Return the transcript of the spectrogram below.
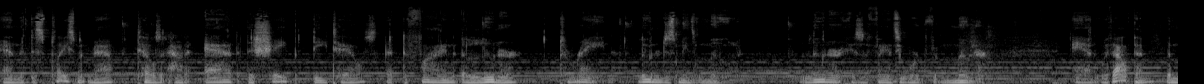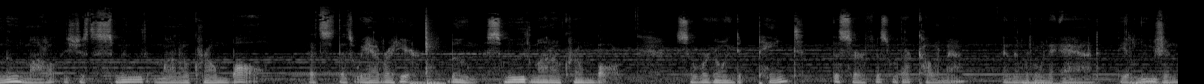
and the displacement map tells it how to add the shape details that define the lunar terrain. Lunar just means moon. Lunar is a fancy word for mooner. And without them, the moon model is just a smooth monochrome ball. That's that's what we have right here. Boom, smooth monochrome ball. So we're going to paint the surface with our color map, and then we're going to add the illusion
